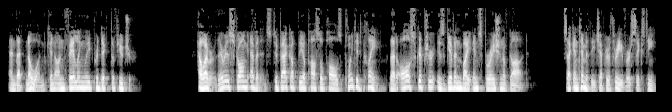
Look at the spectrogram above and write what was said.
and that no one can unfailingly predict the future. However, there is strong evidence to back up the Apostle Paul's pointed claim that all Scripture is given by inspiration of God. 2 Timothy chapter 3 verse 16.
